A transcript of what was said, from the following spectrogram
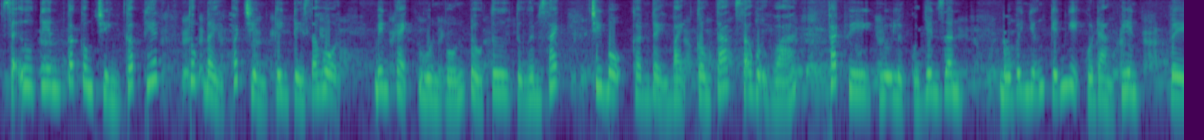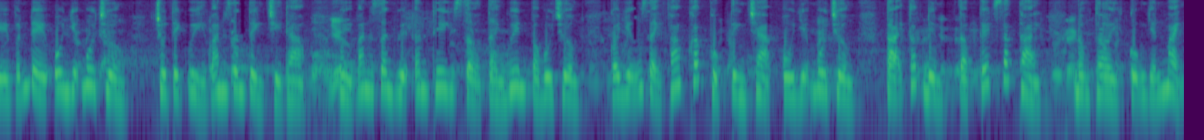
sẽ ưu tiên các công trình cấp thiết thúc đẩy phát triển kinh tế xã hội, Bên cạnh nguồn vốn đầu tư từ ngân sách, tri bộ cần đẩy mạnh công tác xã hội hóa, phát huy nội lực của nhân dân. Đối với những kiến nghị của đảng viên về vấn đề ô nhiễm môi trường, Chủ tịch Ủy ban dân tỉnh chỉ đạo Ủy ban dân huyện Ân Thi, Sở Tài nguyên và Môi trường có những giải pháp khắc phục tình trạng ô nhiễm môi trường tại các điểm tập kết rác thải, đồng thời cũng nhấn mạnh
